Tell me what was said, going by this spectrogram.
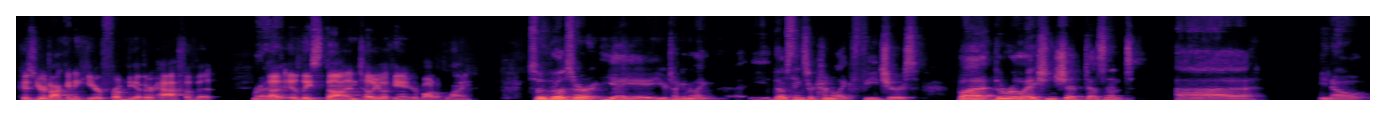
because you're not going to hear from the other half of it. Right. uh, at least not until you're looking at your bottom line so those are yeah yeah, yeah. you're talking about like those things are kind of like features but the relationship doesn't uh you know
